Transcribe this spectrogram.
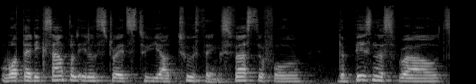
what that example illustrates to you are two things. First of all, the business world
